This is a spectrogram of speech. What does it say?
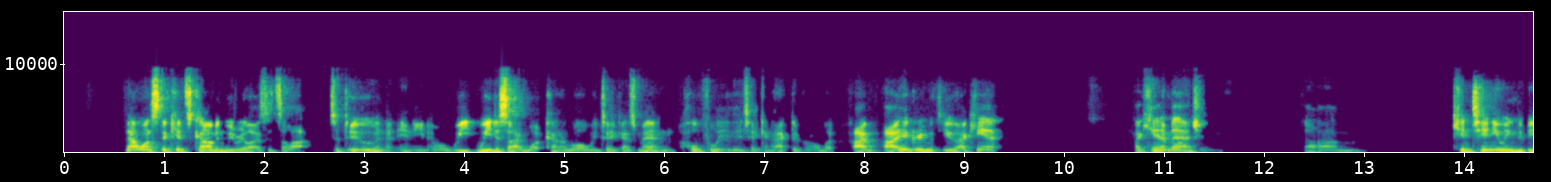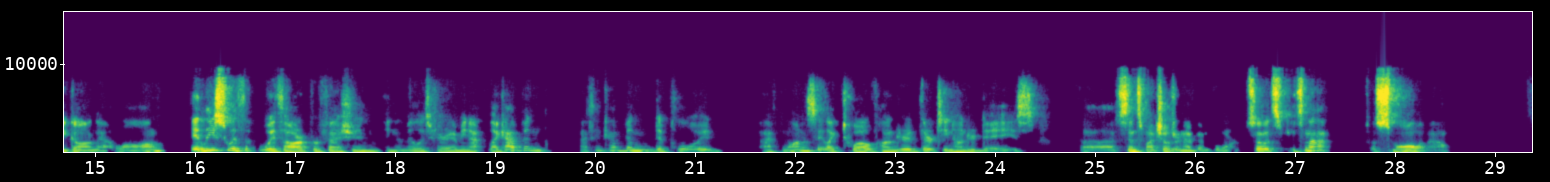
now once the kids come and we realize it's a lot to do, and and you know we we decide what kind of role we take as men. Hopefully they take an active role, but I I agree with you. I can't I can't imagine um continuing to be gone that long at least with with our profession in the military i mean I, like i've been i think i've been deployed i want to say like 1200 1300 days uh since my children have been born. So it's it's not a small amount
